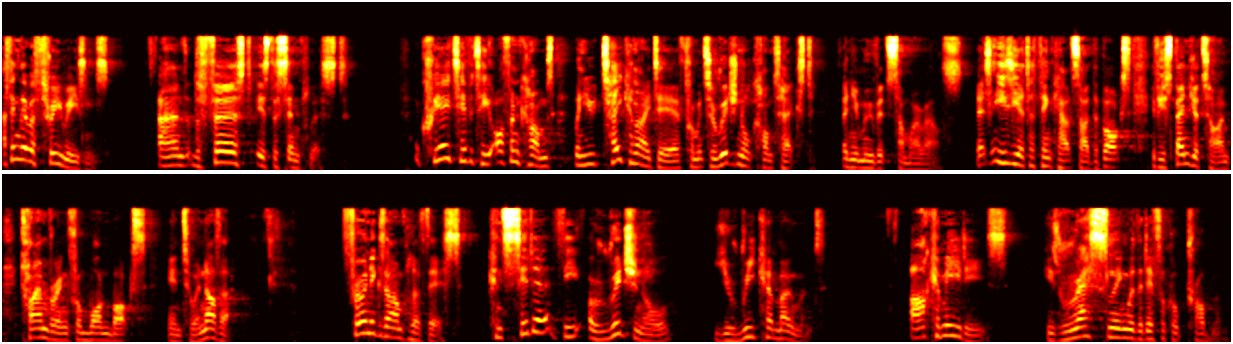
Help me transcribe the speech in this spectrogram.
I think there are three reasons. And the first is the simplest. Creativity often comes when you take an idea from its original context and you move it somewhere else. It's easier to think outside the box if you spend your time clambering from one box into another. For an example of this, consider the original eureka moment. Archimedes, he's wrestling with a difficult problem,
